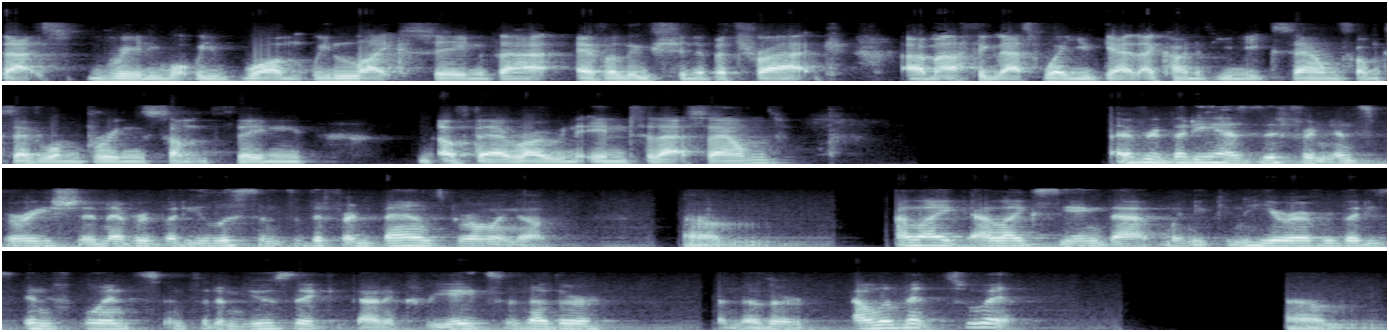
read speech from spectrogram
that's really what we want. We like seeing that evolution of a track. Um, I think that's where you get that kind of unique sound from, because everyone brings something of their own into that sound everybody has different inspiration. Everybody listened to different bands growing up. Um, I like I like seeing that when you can hear everybody's influence into the music. It kind of creates another another element to it. Um,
